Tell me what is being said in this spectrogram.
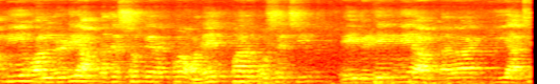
আমি অলরেডি আপনাদের সঙ্গে একবার অনেকবার বসেছি, এই মিটিং নিয়ে আপনারা কি আছে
